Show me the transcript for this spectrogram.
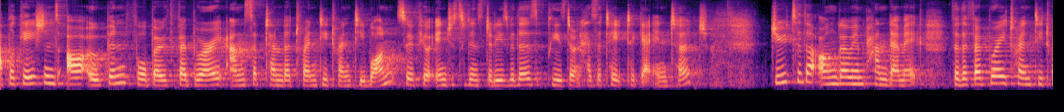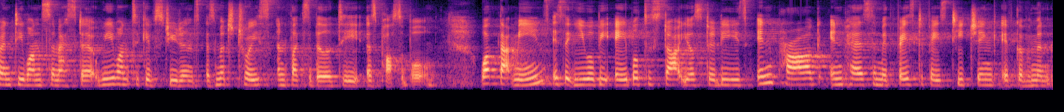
Applications are open for both February and September 2021, so if you're interested in studies with us, please don't hesitate to get in touch. Due to the ongoing pandemic, for the February 2021 semester, we want to give students as much choice and flexibility as possible. What that means is that you will be able to start your studies in Prague, in person with face-to-face -face teaching if government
